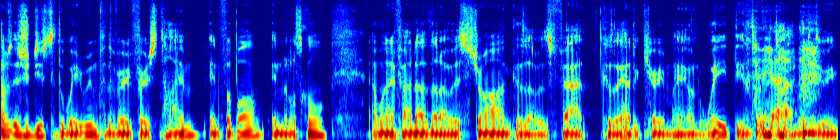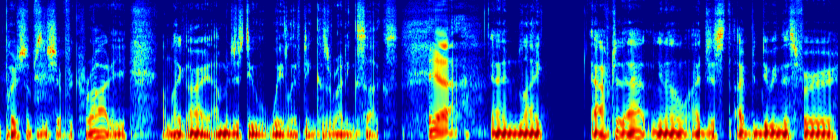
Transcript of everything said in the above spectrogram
I was introduced to the weight room for the very first time in football in middle school, and when I found out that I was strong because I was fat because I had to carry my own weight the entire time I was doing push-ups and shit for karate, I'm like, all right, I'm gonna just do weightlifting because running sucks. Yeah. And like after that, you know, I just I've been doing this for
